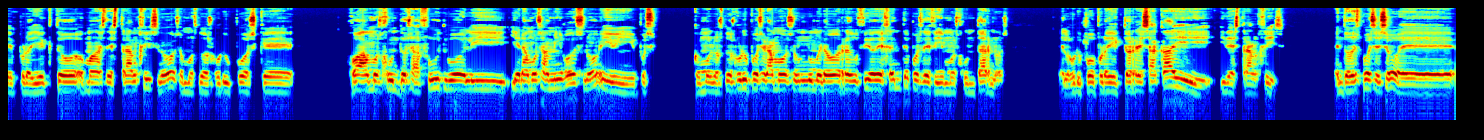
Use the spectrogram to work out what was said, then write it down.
eh, proyecto más de Strangis, ¿no? Somos dos grupos que, jugábamos juntos a fútbol y, éramos amigos, ¿no? Y, pues como los dos grupos éramos un número reducido de gente, pues decidimos juntarnos. El grupo Proyecto Resaca y, y de Strangis. Entonces, pues eso, eh,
